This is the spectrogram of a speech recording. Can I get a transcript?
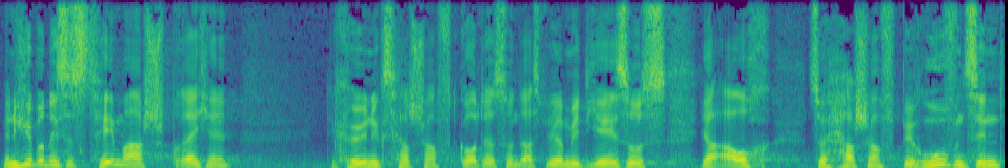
Wenn ich über dieses Thema spreche, die Königsherrschaft Gottes und dass wir mit Jesus ja auch zur Herrschaft berufen sind,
